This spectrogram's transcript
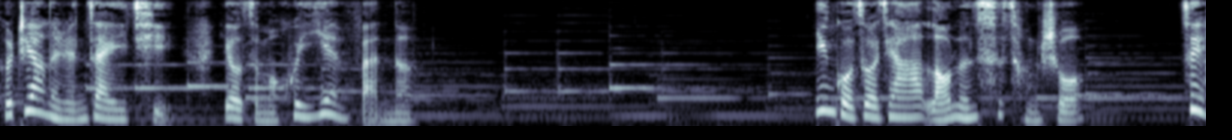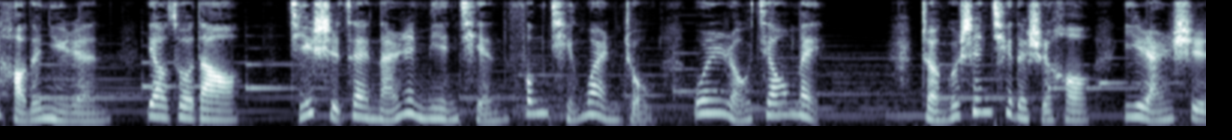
和这样的人在一起，又怎么会厌烦呢？英国作家劳伦斯曾说。最好的女人要做到，即使在男人面前风情万种、温柔娇媚，转过身去的时候，依然是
